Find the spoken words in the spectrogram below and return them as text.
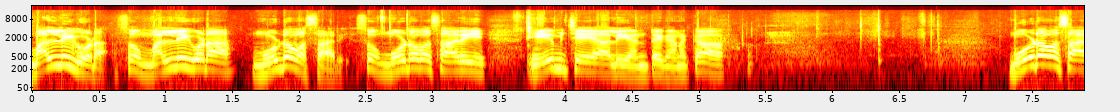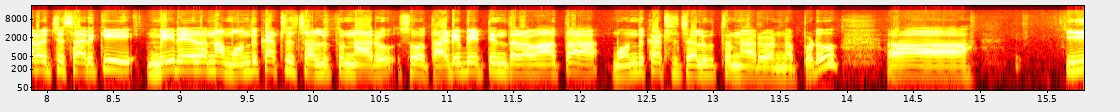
మళ్ళీ కూడా సో మళ్ళీ కూడా మూడవసారి సో మూడవసారి ఏం చేయాలి అంటే కనుక మూడవసారి వచ్చేసరికి మీరు ఏదన్నా మందు కట్టలు చల్లుతున్నారు సో తడి పెట్టిన తర్వాత మందు కట్టలు చల్లుతున్నారు అన్నప్పుడు ఈ ఈ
